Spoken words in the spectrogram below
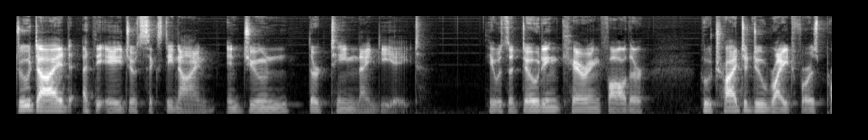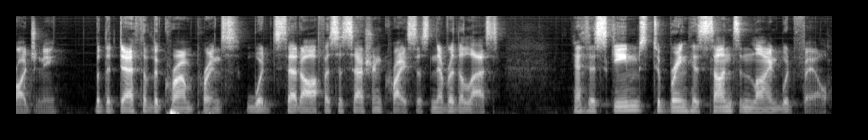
Zhu died at the age of 69 in June 1398. He was a doting, caring father who tried to do right for his progeny, but the death of the crown prince would set off a secession crisis nevertheless, and his schemes to bring his sons in line would fail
